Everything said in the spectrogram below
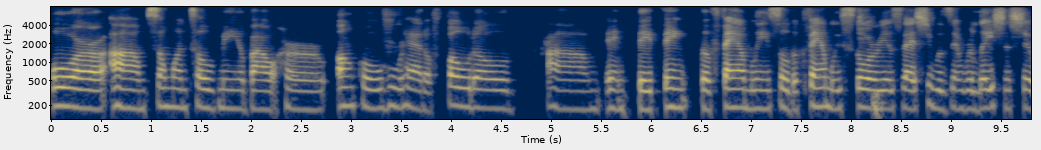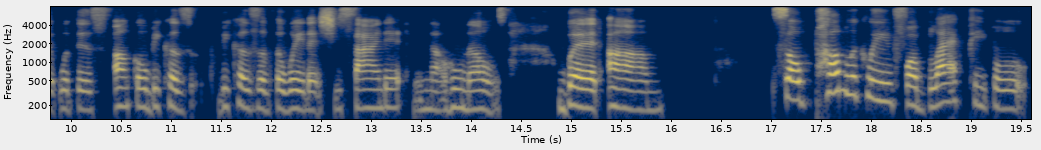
Or um, someone told me about her uncle who had a photo um, and they think the family, so the family story is that she was in relationship with this uncle because because of the way that she signed it. You know, who knows? But um, so publicly for black people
